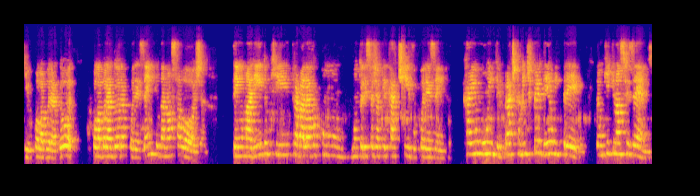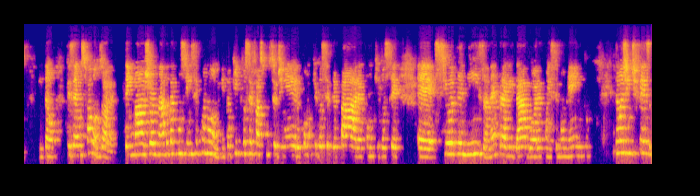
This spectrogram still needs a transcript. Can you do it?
que o colaborador, a colaboradora, por exemplo, da nossa loja, tem um marido que trabalhava como motorista de aplicativo, por exemplo, caiu muito, ele praticamente perdeu o emprego. Então, o que, que nós fizemos? Então, fizemos, falamos, olha, tem uma jornada da consciência econômica. Então, o que, que você faz com o seu dinheiro? Como que você prepara? Como que você é, se organiza, né, para lidar agora com esse momento? Então, a gente fez,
